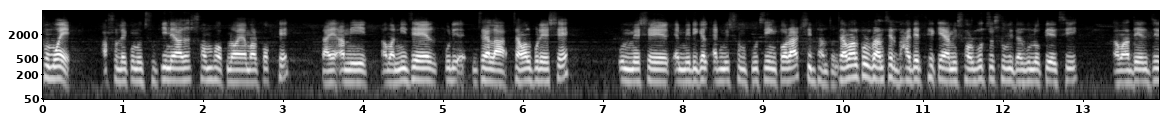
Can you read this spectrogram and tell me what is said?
সময়ে আসলে কোনো ঝুঁকি নেওয়া সম্ভব নয় আমার পক্ষে। তাই আমি আমার নিজের জেলা জামালপুরে এসে উন্মেষে মেডিকেল অ্যাডমিশন কোচিং করার সিদ্ধান্ত জামালপুর ব্রাঞ্চের ভাইদের থেকে আমি সর্বোচ্চ সুবিধাগুলো পেয়েছি। আমাদের যে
